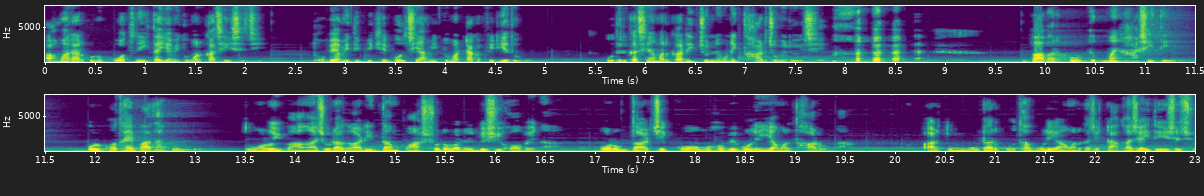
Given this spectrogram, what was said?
আমার আর কোনো পথ নেই তাই আমি তোমার কাছে এসেছি। তবে আমি দিব্যিকে বলছি আমি তোমার টাকা ফিরিয়ে দেবো। ওদের কাছে আমার গাড়ির জন্য অনেক ধার জমে রয়েছে। বাবার কৌতুকময় হাসিতে ওর কথায় বাধা পড়ল। তোমার ওই ভাঙাচোরা গাড়ির দাম পাঁচশো ডলারের বেশি হবে না, বরং তার চেয়ে কম হবে বলেই আমার ধারণা। আর তুমি ওটার কথা বলে আমার কাছে টাকা চাইতে এসেছ?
